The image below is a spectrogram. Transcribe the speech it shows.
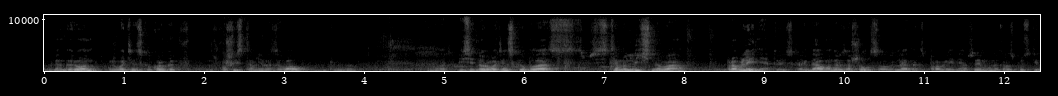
Бенгурион Жаботинского, кроме как фашистом не называл. Вот. Действительно, у Работинского была система личного правления, то есть когда он разошелся во взглядах с правлением своим, он их распустил.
